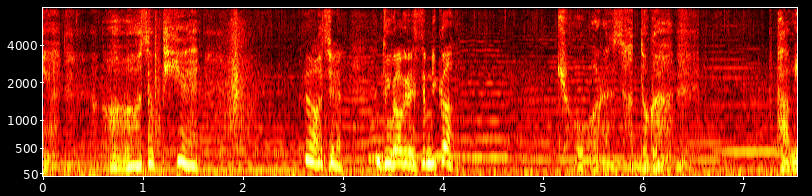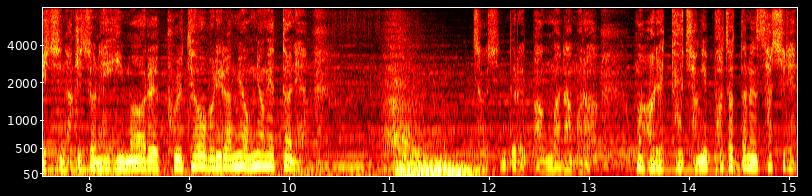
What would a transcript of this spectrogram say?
성환이 어서 피해. 아재! 누가 그랬습니까? 교활한 사또가 밤이 지나기 전에 이 마을을 불태워버리라 명령했다니. 자신들의 방만함으로 마을에 두 창이 퍼졌다는 사실이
